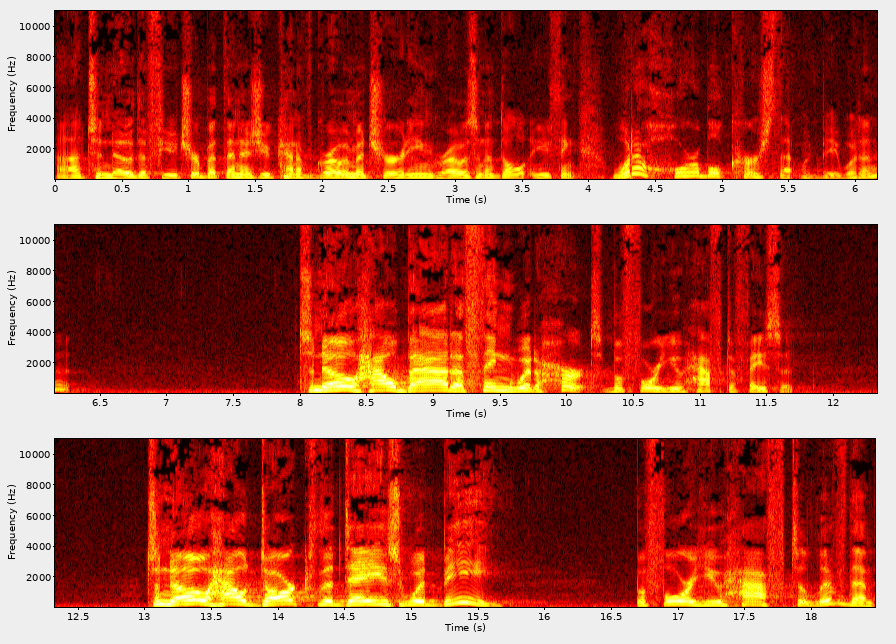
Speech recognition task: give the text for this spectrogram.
uh, to know the future. But then as you kind of grow in maturity and grow as an adult, you think, what a horrible curse that would be, wouldn't it? To know how bad a thing would hurt before you have to face it. To know how dark the days would be before you have to live them,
